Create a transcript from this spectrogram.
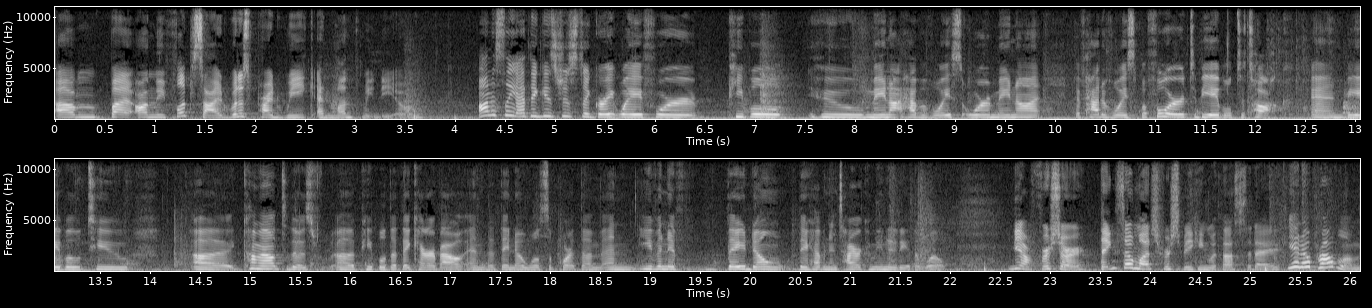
Um, but on the flip side, what does Pride Week and month mean to you? Honestly, I think it's just a great way for people who may not have a voice or may not have had a voice before to be able to talk and be able to uh, come out to those uh, people that they care about and that they know will support them. And even if they don't, they have an entire community that will. Yeah, for sure. Thanks so much for speaking with us today. Yeah, no problem.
